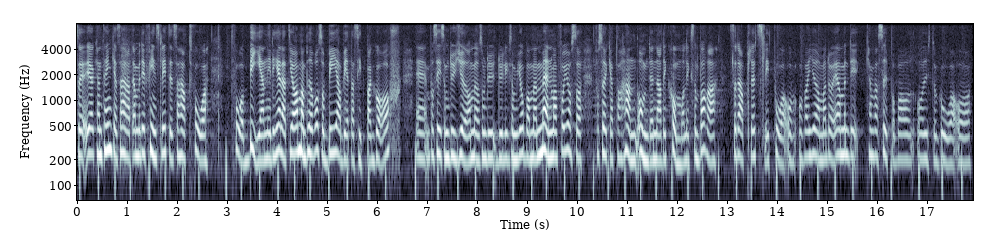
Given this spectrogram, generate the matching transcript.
så jag kan tänka så här att ja, men det finns lite så här två, två ben i det hela. Att ja, man behöver också bearbeta sitt bagage, eh, precis som du gör med och som du, du liksom jobbar med. Men man får ju också försöka ta hand om det när det kommer liksom bara så där plötsligt på. Och, och vad gör man då? Ja, men det kan vara superbra att ut och gå och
